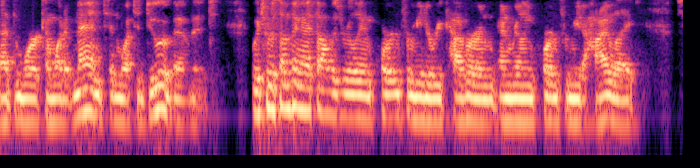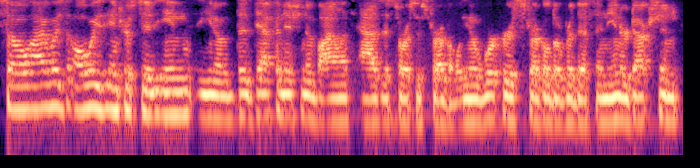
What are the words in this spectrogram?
at the work and what it meant and what to do about it, which was something I thought was really important for me to recover and, and really important for me to highlight. So I was always interested in, you know, the definition of violence as a source of struggle. You know, workers struggled over this. In the introduction,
